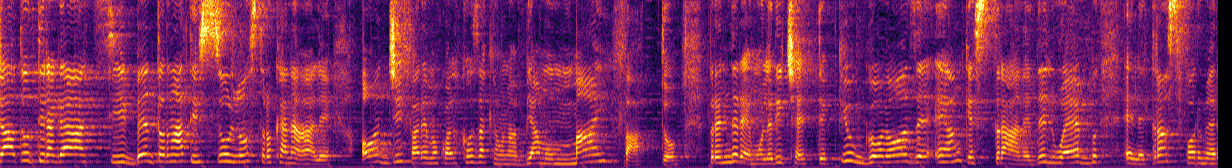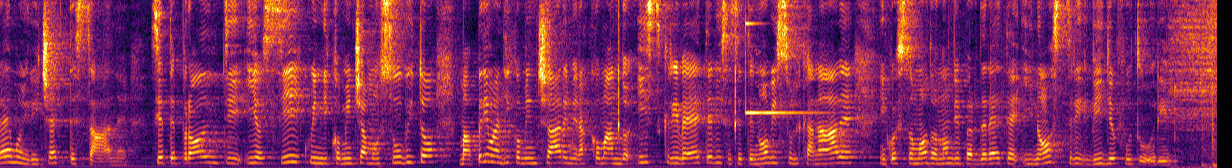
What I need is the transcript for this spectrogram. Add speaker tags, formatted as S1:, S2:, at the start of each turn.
S1: Ciao a tutti ragazzi, bentornati sul nostro canale. Oggi faremo qualcosa che non abbiamo mai fatto. Prenderemo le ricette più golose e anche strane del web e le trasformeremo in ricette sane. Siete pronti? Io sì, quindi cominciamo subito, ma prima di cominciare mi raccomando iscrivetevi se siete nuovi sul canale, in questo modo non vi perderete i nostri video futuri.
